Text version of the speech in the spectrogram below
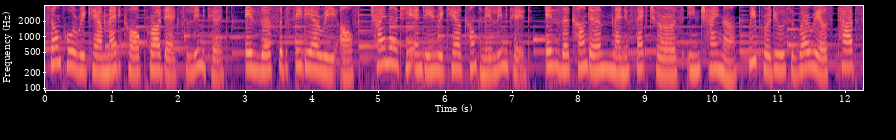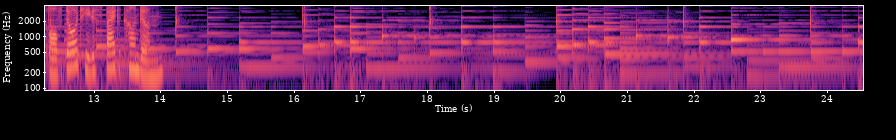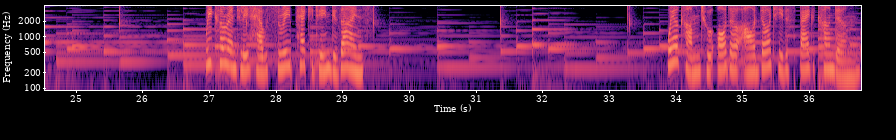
Songpu Recare Medical Products Limited is a subsidiary of China Tianjin Recare Company Limited. Is the condom manufacturers in China. We produce various types of dotted spike condom. We currently have three packaging designs. Welcome to order our dotted spike condom.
